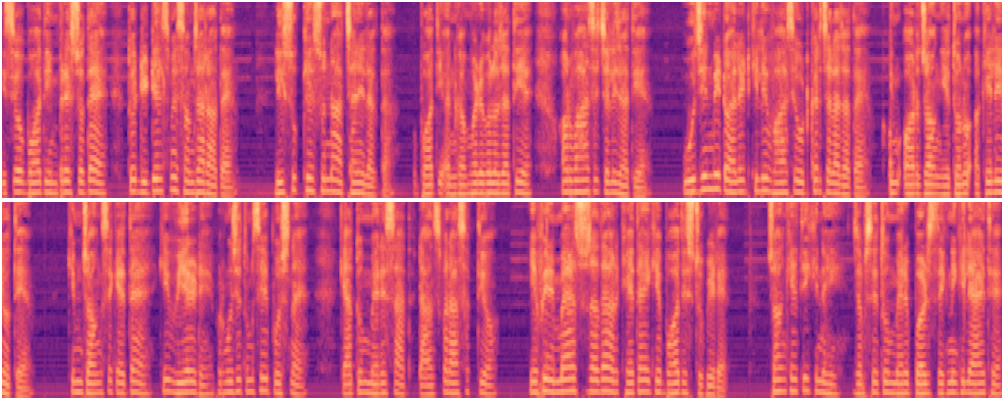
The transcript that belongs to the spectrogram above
इससे वो बहुत इम्प्रेस्ड होता है तो डिटेल्स में समझा रहा होता है। लीसुक के सुनना अच्छा नहीं लगता। वो बहुत ही अनकम्फर्टेबल हो जाती है और वहाँ से चली जाती है। वुजिन भी टॉयलेट के लिए वहाँ से उठकर चला जाता है। किम और जोंग, ये दोनों अकेले ही होते हैं। किम जोंग से कहता है कि, वियर्ड है, पर मुझे तुमसे ये पूछना है, क्या तुम मेरे साथ डांस पर आ सकती हो? ये फिर इम्बेरस हो जाता है और कहता है कि, बहुत स्टूपिड है। जोंग कहती कि, नहीं, जब से तुम मेरे पर्स देखने के लिए आए थे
